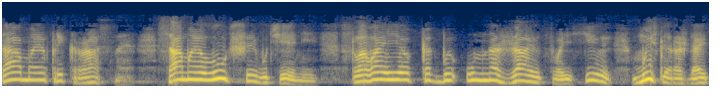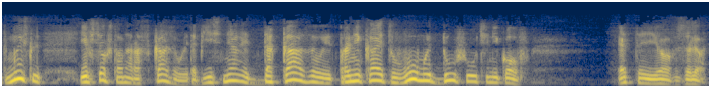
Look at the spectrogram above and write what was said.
самое прекрасное, самое лучшее в учении. Слова ее как бы умножают свои силы, мысль рождает мысль, и все, что она рассказывает, объясняет, доказывает, проникает в ум и душу учеников. Это ее взлет.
